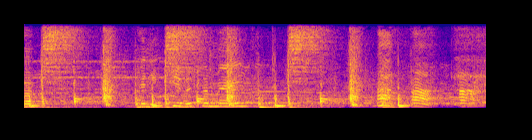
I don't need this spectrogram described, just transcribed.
over. Can you give it to me? Uh, uh, uh.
